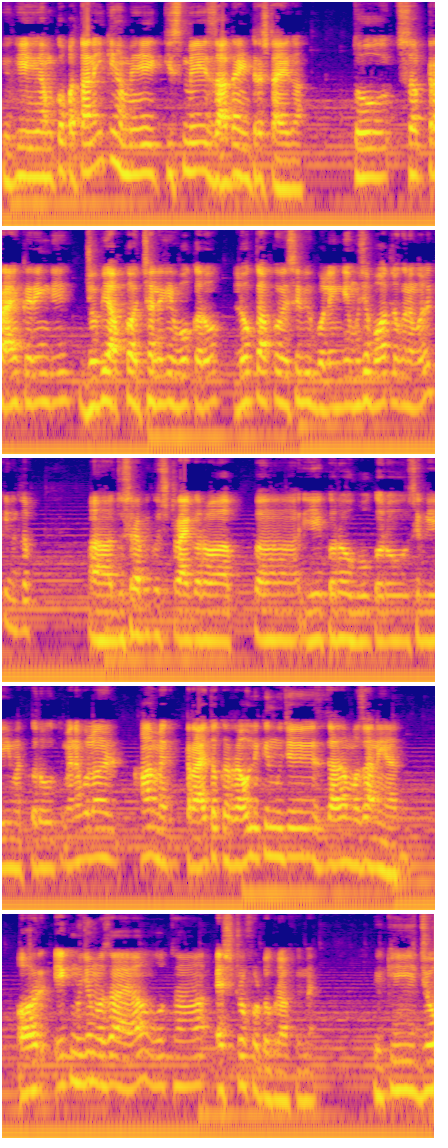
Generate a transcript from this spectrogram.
क्योंकि हमको पता नहीं कि हमें किसमें ज़्यादा इंटरेस्ट आएगा। तो सब ट्राई करेंगे जो भी आपको अच्छा लगे वो करो। लोग तो आपको वैसे भी बोलेंगे मुझे बहुत लोगों ने बोला कि मतलब आ, दूसरा भी कुछ ट्राई करो आप ये करो वो करो सिर्फ़ यही मत करो। तो मैंने बोला हाँ मैं ट्राई तो कर रहा हूँ लेकिन मुझे ज़्यादा मज़ा नहीं आ रहा और एक मुझे मज़ा आया वो था एस्ट्रो फोटोग्राफी में। क्योंकि जो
